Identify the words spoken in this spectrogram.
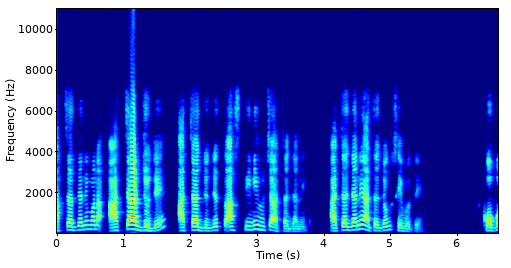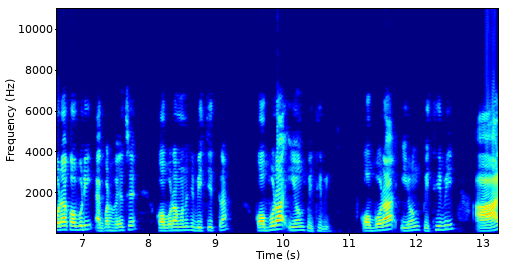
আচার্যানি মানে আচার্য যে আচার্য যে, তার স্ত্রী হচ্ছে আচার্যানি। আচার্যানি, আচার্যং সেবতে। কবরা কবরী একবার হয়েছে। কবরা মানে হচ্ছে বিচিত্রা। কবরা, ইয়ং পৃথিবী। কবরা, ইয়ং পৃথিবী আর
